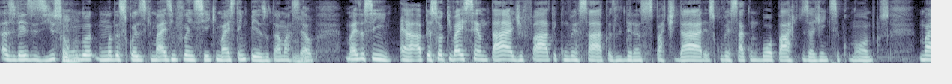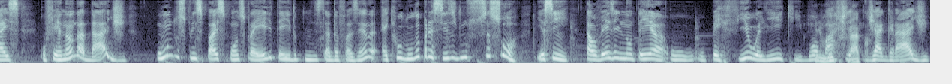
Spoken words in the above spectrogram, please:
às vezes isso é Uhum. um do- uma das coisas que mais influencia e que mais tem peso, tá, Marcelo? Uhum. Mas assim, a, pessoa que vai sentar de fato e conversar com as lideranças partidárias, conversar com boa parte dos agentes econômicos, mas o Fernando Haddad, um dos principais pontos para ele ter ido para o Ministério da Fazenda é que o Lula precisa de um sucessor. E assim, talvez ele não tenha o, o perfil ali que boa Ele é parte fraco. já agrade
